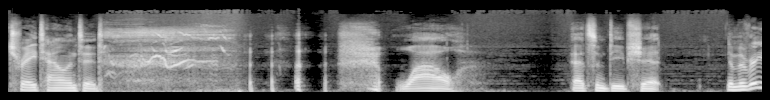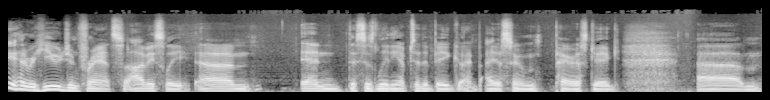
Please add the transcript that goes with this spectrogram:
Trey talented. wow. That's some deep shit. No, but Radiohead were huge in France, obviously. Um, and this is leading up to the big, I, I assume, Paris gig. Um,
